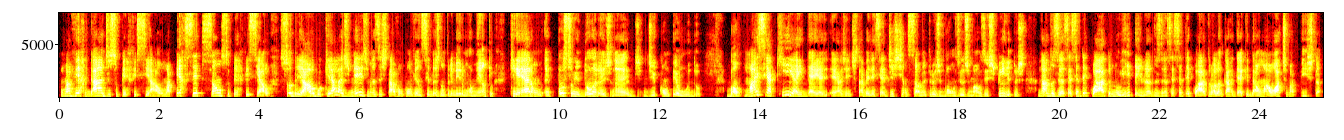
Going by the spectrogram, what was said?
uma verdade superficial, uma percepção superficial sobre algo que elas mesmas estavam convencidas num primeiro momento que eram é, possuidoras né, de, de conteúdo. Bom, mas se aqui a ideia é a gente estabelecer a distinção entre os bons e os maus espíritos, na 264, no item né, 264, Allan Kardec dá uma ótima pista.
